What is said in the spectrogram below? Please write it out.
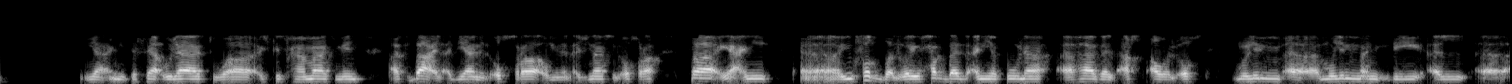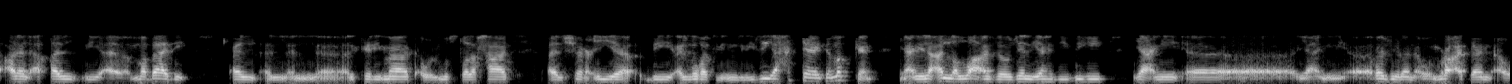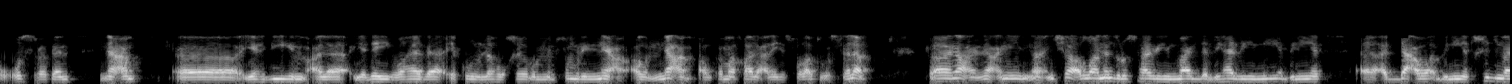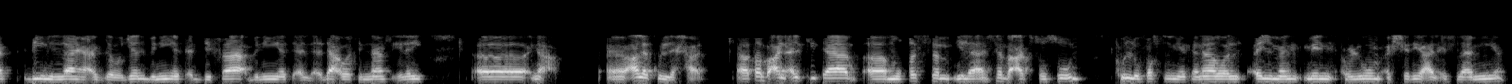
يعني تساؤلات واستفهامات من أتباع الأديان الأخرى أو من الأجناس الأخرى. فيعني آه، يفضل ويحبذ أن يكون آه، هذا الأخ أو الأخت ملم ملما على الأقل بمبادئ الكلمات أو المصطلحات الشرعية باللغة الإنجليزية حتى يتمكن. يعني لعل الله عز وجل يهدي به يعني يعني رجلا أو امرأة أو أسرة نعم آه، يهديهم على يديه وهذا يكون له خير من حمر النعم أو النعم أو كما قال عليه الصلاة والسلام. يعني إن شاء الله ندرس هذه المادة بهذه النية بنية آه، الدعوة بنية خدمة دين الله عز وجل بنية الدفاع بنية دعوة الناس إليه آه، نعم على كل حال. طبعا الكتاب مقسم إلى سبعة فصول. كل فصل يتناول علما من علوم الشريعة الإسلامية.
